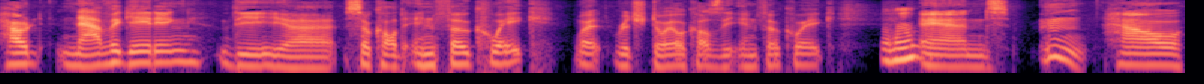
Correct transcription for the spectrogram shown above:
how navigating the uh, so-called info quake, what Rich Doyle calls the info quake, mm-hmm. and how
